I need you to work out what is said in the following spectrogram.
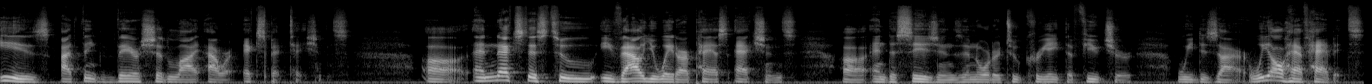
is, I think there should lie our expectations. Uh, and next is to evaluate our past actions uh, and decisions in order to create the future we desire. We all have habits.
